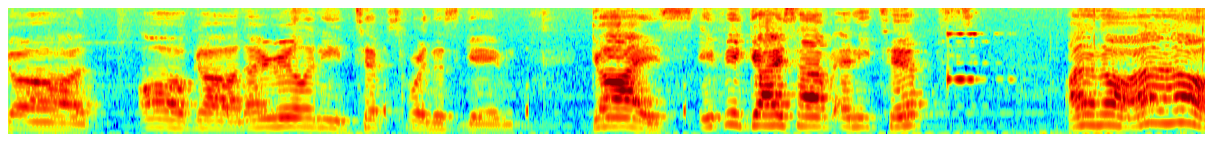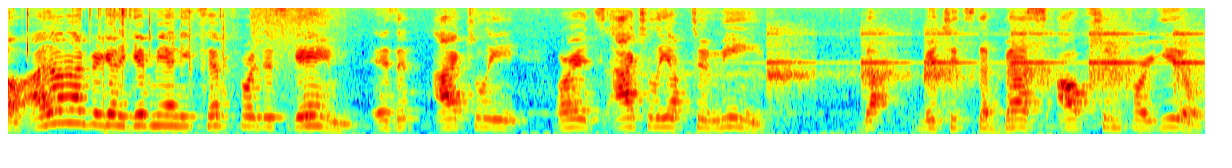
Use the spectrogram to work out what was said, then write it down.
God. Oh god, I really need tips for this game. Guys, if you guys have any tips, I don't know. I don't know. I don't know if you're gonna give me any tips for this game. Is it actually, or it's actually up to me, that which it's the best option for you.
